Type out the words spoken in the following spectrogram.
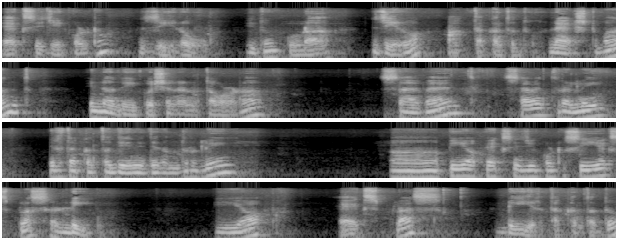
x is equal to zero ಇದು ಕೂಡ ಝೀರೋ ಆಗ್ತಕ್ಕಂಥದ್ದು. ನೆಕ್ಸ್ಟ್ ಮಂತ್ ಇನ್ನೊಂದು ಈ ಕ್ವೆಶನನ್ನು ತಗೊಳ್ಳೋಣ ಸೆವೆಂತ್ ಸೆವೆಂತ್ರಲ್ಲಿ ಇರ್ತಕ್ಕಂಥದ್ದು ಏನಿದೆ ನಮ್ಮದ್ರಲ್ಲಿ P of x is equal to c x plus d P of x plus d ಇರ್ತಕ್ಕಂಥದ್ದು.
